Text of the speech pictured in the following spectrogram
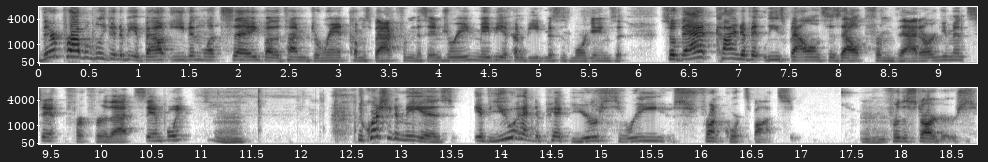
they're probably going to be about even, let's say, by the time Durant comes back from this injury. Maybe if Embiid misses more games. So that kind of at least balances out from that argument stand, for, for that standpoint. Mm-hmm. The question to me is if you had to pick your three front court spots mm-hmm. for the starters,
